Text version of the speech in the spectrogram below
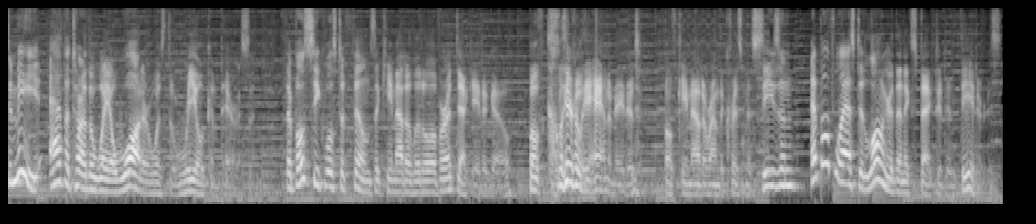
To me, Avatar The Way of Water was the real comparison. They're both sequels to films that came out a little over a decade ago, both clearly animated, both came out around the Christmas season, and both lasted longer than expected in theaters.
